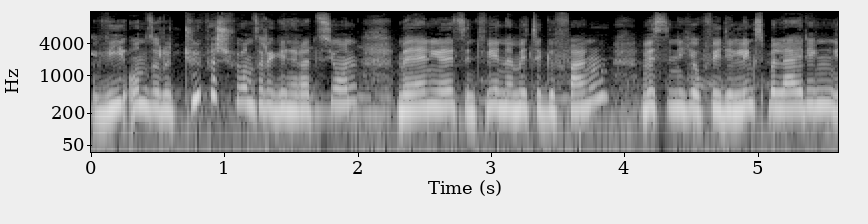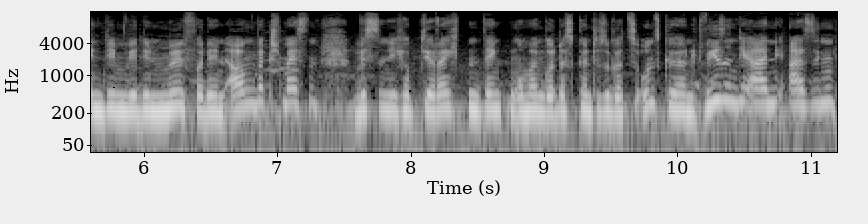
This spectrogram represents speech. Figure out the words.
wie unsere, typisch für unsere Generation, Millennials, sind wir in der Mitte gefangen, wissen nicht, ob wir die Links beleidigen, indem wir den Müll vor den Augen wegschmeißen, wissen nicht, ob die Rechten denken, oh mein Gott, das könnte sogar zu uns gehören und wir sind die Asigen,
